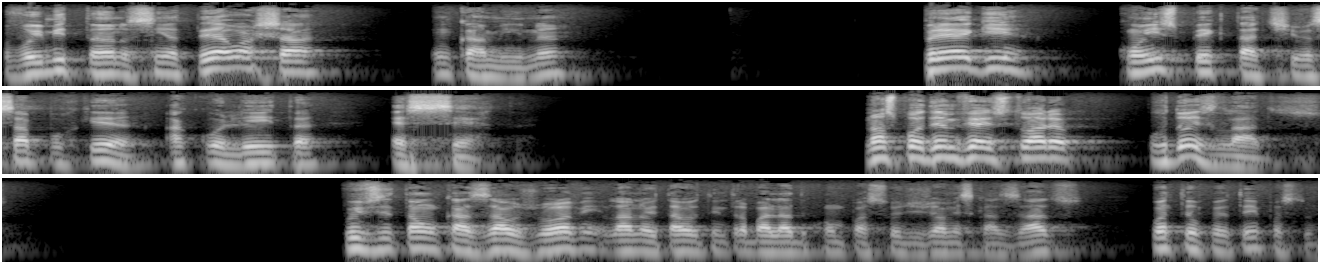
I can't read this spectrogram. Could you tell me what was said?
Eu vou imitando assim até eu achar um caminho, né? Pregue com expectativa. Sabe por quê? A colheita é certa. Nós podemos ver a história por dois lados. Fui visitar um casal jovem, lá no oitavo eu tenho trabalhado como pastor de jovens casados. Quanto tempo eu tenho, pastor?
